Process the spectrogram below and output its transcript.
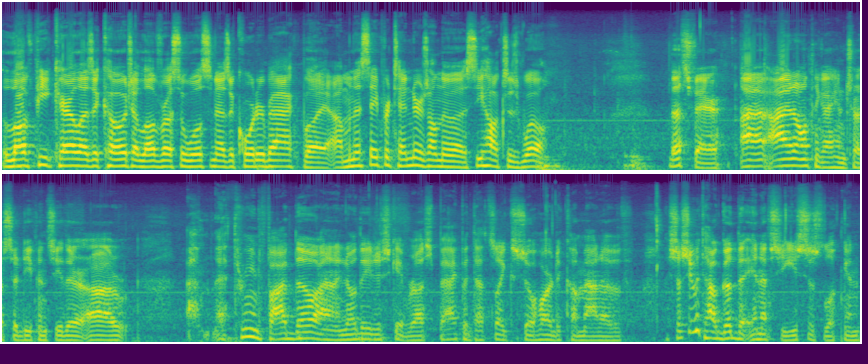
I love Pete Carroll as a coach. I love Russell Wilson as a quarterback, but I'm going to say pretenders on the Seahawks as well. That's fair. I, I don't think I can trust their defense either. Uh, at three and five though, and I know they just get Russ back, but that's like so hard to come out of, especially with how good the NFC East is looking.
